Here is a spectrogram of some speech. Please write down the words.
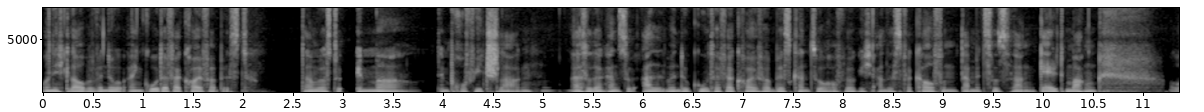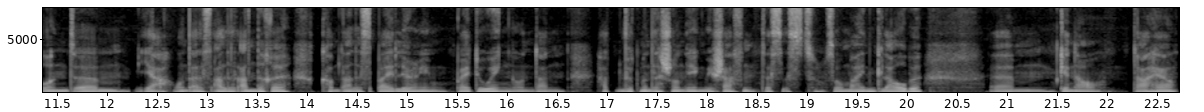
Und ich glaube, wenn du ein guter Verkäufer bist, dann wirst du immer den Profit schlagen. Also dann kannst du all, wenn du guter Verkäufer bist, kannst du auch wirklich alles verkaufen und damit sozusagen Geld machen und ähm, ja, und alles, alles andere kommt alles bei Learning by Doing und dann hat, wird man das schon irgendwie schaffen. Das ist so mein Glaube. Ähm, genau, daher,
